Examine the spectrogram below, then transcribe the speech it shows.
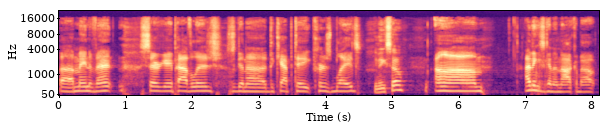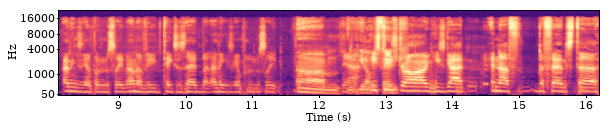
Uh, main event: Sergey Pavlovich is gonna decapitate Curtis Blaydes. you think so? Um, I think he's gonna knock him out. I think he's gonna put him to sleep. I don't know if he takes his head, but I think he's gonna put him to sleep. Um, Yeah, you don't he's think, too strong. He's got enough defense to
